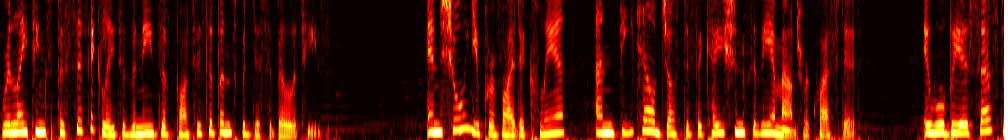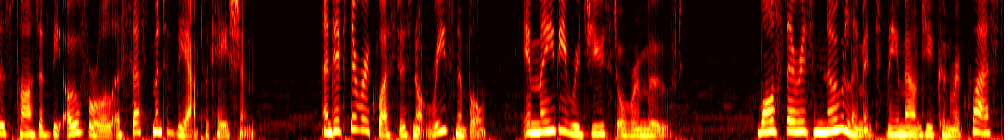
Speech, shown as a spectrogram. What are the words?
relating specifically to the needs of participants with disabilities. Ensure you provide a clear and detailed justification for the amount requested. It will be assessed as part of the overall assessment of the application. And if the request is not reasonable, it may be reduced or removed. Whilst there is no limit to the amount you can request,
